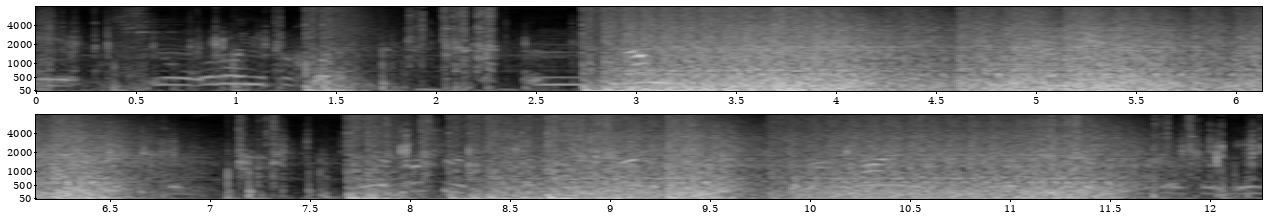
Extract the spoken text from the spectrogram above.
и, ну, урон не проходит. М, Нам надо просто нормально, хорошую вещь.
